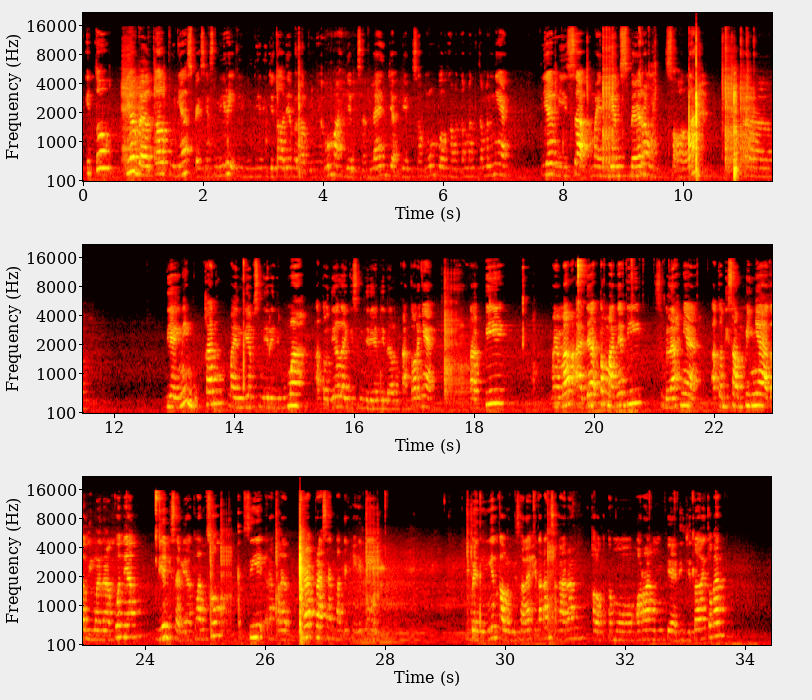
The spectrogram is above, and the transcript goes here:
itu dia bakal punya space-nya sendiri. Di dunia digital dia bakal punya rumah dia bisa belanja dia bisa ngumpul sama teman-temannya. Dia bisa main games bareng seolah eh, dia ini bukan main game sendiri di rumah atau dia lagi sendirian di dalam kantornya. Tapi memang ada temannya di sebelahnya atau di sampingnya atau di mana pun yang dia bisa lihat langsung si repre- representatifnya ini. Dibandingin kalau misalnya kita kan sekarang kalau ketemu orang via digital itu kan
